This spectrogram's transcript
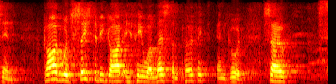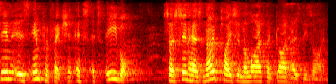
sin. God would cease to be God if he were less than perfect and good. So sin is imperfection, it's, it's evil. So sin has no place in the life that God has designed.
